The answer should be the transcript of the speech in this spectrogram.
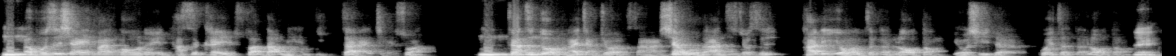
嗯，而不是像一般公务人员，他是可以算到年底再来结算，嗯，这样子对我们来讲就很伤害。像我的案子就是，他利用了这个漏洞，游戏的规则的漏洞，对，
